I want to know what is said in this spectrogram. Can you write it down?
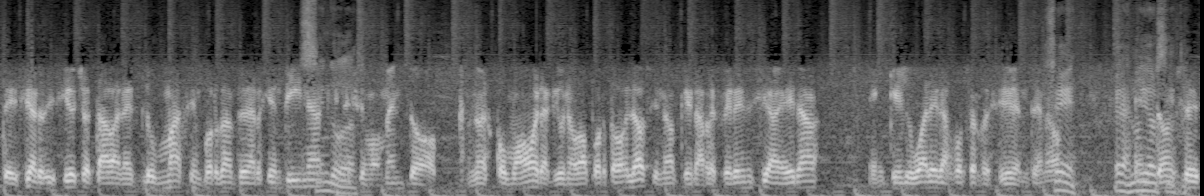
te decía, a los 18 estaba en el club más importante de Argentina, Sin en ese momento no es como ahora que uno va por todos lados, sino que la referencia era en qué lugar eras vos el residente, ¿no? sí, eras New. Entonces,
